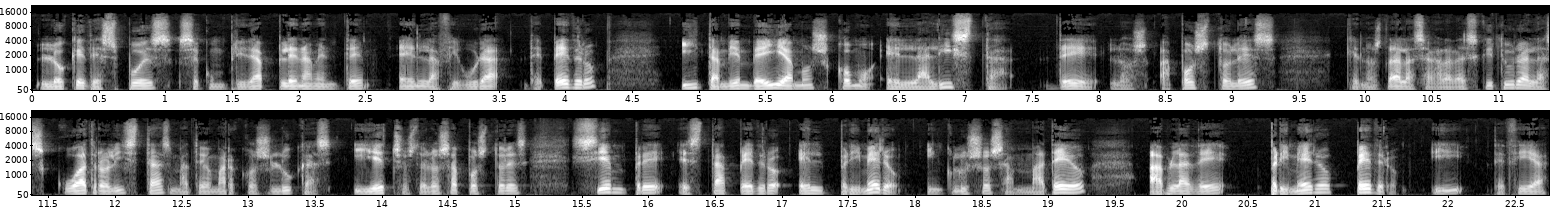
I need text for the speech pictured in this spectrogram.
lo que después se cumplirá plenamente en la figura de Pedro y también veíamos como en la lista de los apóstoles que nos da la Sagrada Escritura, las cuatro listas, Mateo, Marcos, Lucas y Hechos de los Apóstoles, siempre está Pedro el primero. Incluso San Mateo habla de primero Pedro y decía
